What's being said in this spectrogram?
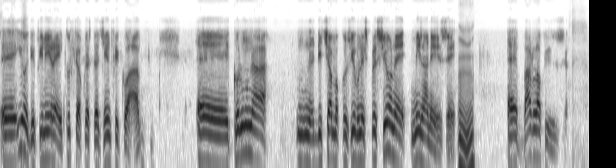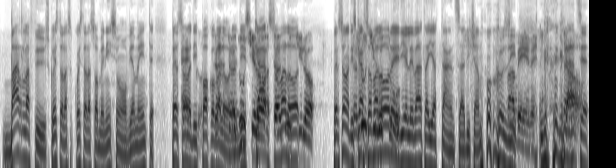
eh, io definirei tutta questa gente qua eh, con una diciamo così, un'espressione milanese, Mm. è barlafuse. Barlafus, questo la, questa la so benissimo ovviamente, persona di Ecco, poco tra- valore, di scarso valore, persona di scarso valore tu. e di elevata iattanza, diciamo così. Va bene. Grazie.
